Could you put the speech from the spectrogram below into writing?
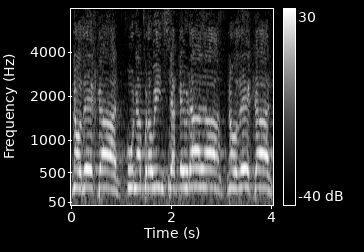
nos dejan una provincia quebrada, nos dejan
